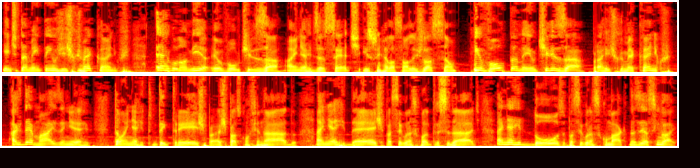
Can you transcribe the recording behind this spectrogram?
e a gente também tem os riscos mecânicos. Ergonomia, eu vou utilizar a NR17, isso em relação à legislação, e vou também utilizar para riscos mecânicos as demais NR. Então, a NR33 para espaço confinado, a NR10 para segurança com eletricidade, a NR12 para segurança com máquinas e assim vai.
